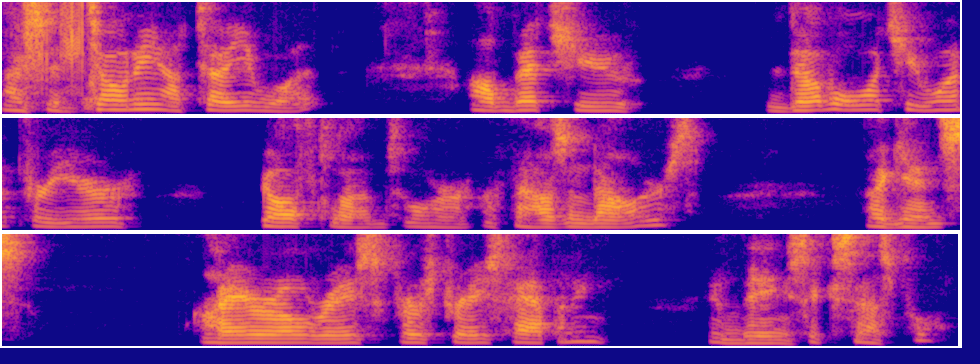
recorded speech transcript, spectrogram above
I said, Tony, I'll tell you what. I'll bet you double what you want for your golf clubs or a thousand dollars against IRL race, first race happening and being successful.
